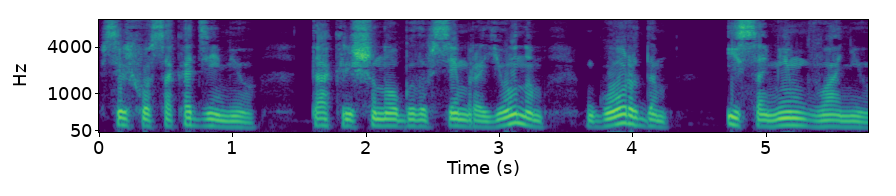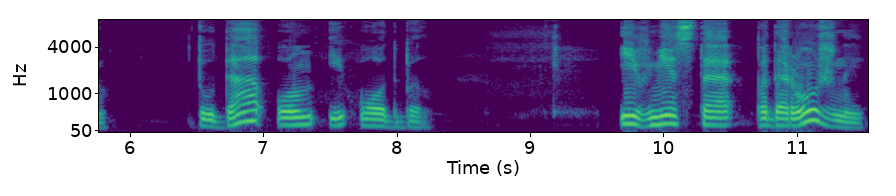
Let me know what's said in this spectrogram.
в сельхозакадемию так решено было всем районам, городом и самим Ваню. Туда он и отбыл. И вместо подорожной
